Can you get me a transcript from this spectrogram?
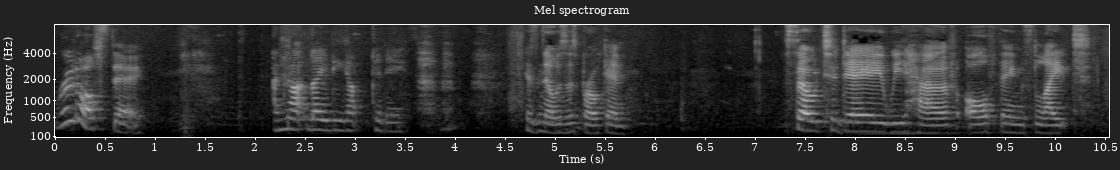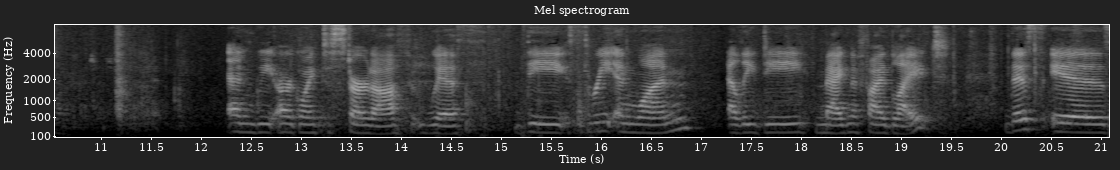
Rudolph's Day? I'm not lighting up today. His nose is broken. So today we have all things light. And we are going to start off with the 3-in-1 LED magnified light. This is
